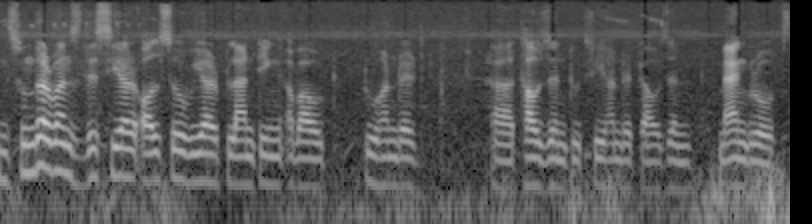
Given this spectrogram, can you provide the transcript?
in Sundarbans this year also we are planting about 200,000 uh, to 300,000 mangroves.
